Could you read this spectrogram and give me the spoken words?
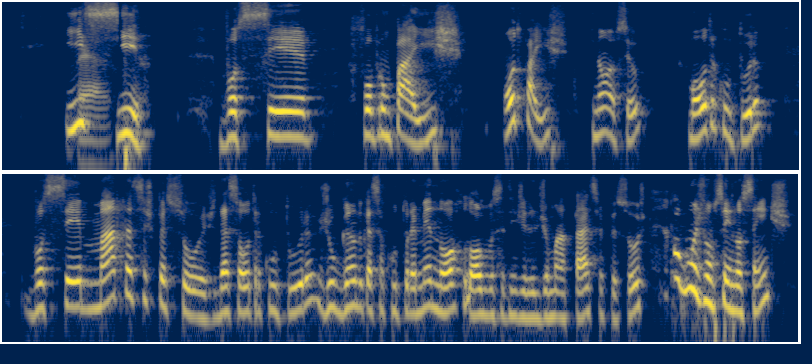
E É. se você for para um país, outro país, que não é o seu, uma outra cultura, você mata essas pessoas dessa outra cultura, julgando que essa cultura é menor, logo você tem direito de matar essas pessoas. Algumas vão ser inocentes.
